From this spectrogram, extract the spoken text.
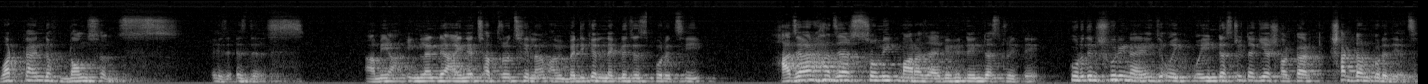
What kind of nonsense is is this আমি ইংল্যান্ডে আইনের ছাত্র ছিলাম, আমি মেডিকেল নেগলিজেন্স পড়েছি। হাজার হাজার শ্রমিক মারা যায় বিভিন্ন ইন্ডাস্ট্রিতে কোনোদিন শুনি নাই যে ওই ওই ইন্ডাস্ট্রিটা গিয়ে সরকার শাটডাউন করে দিয়েছে।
